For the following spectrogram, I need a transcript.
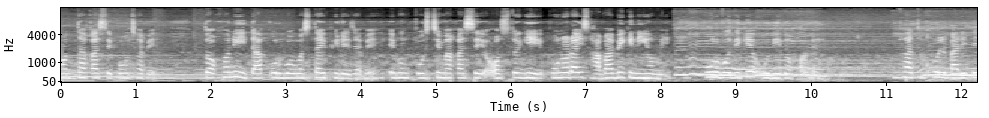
মধ্যাকাশে পৌঁছাবে, তখনই তা পূর্ব অবস্থায় ফিরে যাবে এবং পশ্চিম আকাশে অস্ত গিয়ে পুনরায় স্বাভাবিক নিয়মে পূর্ব দিকে উদিত হবে। ফাতহুল বাড়িতে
